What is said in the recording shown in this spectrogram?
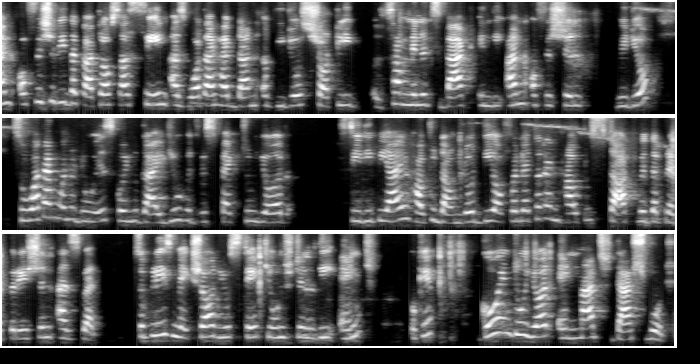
And officially, the cutoffs are same as what I have done a video shortly, some minutes back in the unofficial video. So what I'm going to do is going to guide you with respect to your CDPI, how to download the offer letter and how to start with the preparation as well. So please make sure you stay tuned till the end okay? Go into your nmat dashboard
